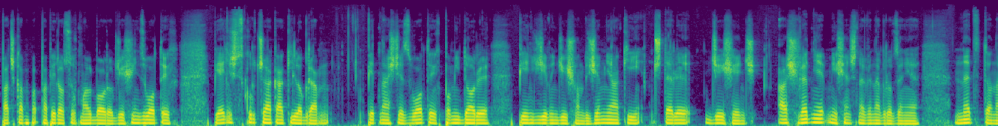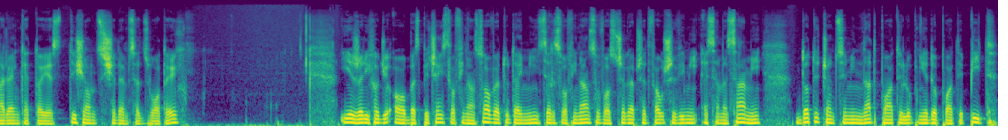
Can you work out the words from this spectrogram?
paczka papierosów Malboro 10 zł, pięć z kurczaka kilogram 15 zł, pomidory 5,90, ziemniaki 4,10, a średnie miesięczne wynagrodzenie netto na rękę to jest 1700 zł. Jeżeli chodzi o bezpieczeństwo finansowe, tutaj Ministerstwo Finansów ostrzega przed fałszywymi SMS-ami dotyczącymi nadpłaty lub niedopłaty PIT.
